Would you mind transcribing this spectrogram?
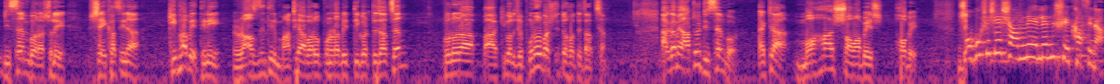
ডিসেম্বর আসলে শেখ হাসিনা কীভাবে তিনি রাজনীতির মাঠে আবারও পুনরাবৃত্তি করতে যাচ্ছেন? পুনরা কি বলছে পুনর্বাসিত হতে যাচ্ছেন। আগামী আটই ডিসেম্বর একটা মহা সমাবেশ হবে। অবশেষে সামনে এলেন শেখ হাসিনা।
